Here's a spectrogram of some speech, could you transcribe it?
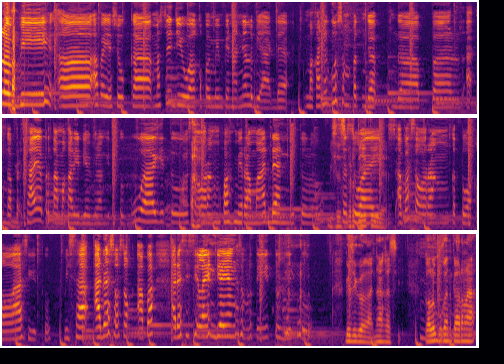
lebih eh, apa ya suka, maksudnya jiwa kepemimpinannya lebih ada. Makanya gue sempet nggak nggak per ah, nggak percaya pertama kali dia bilang gitu ke gue gitu, seorang Fahmi Ramadan gitu loh. Bisa Sesuai itu ya? apa seorang ketua kelas gitu. Bisa ada sosok apa, ada sisi lain dia yang seperti itu gitu. Gue juga gak nyangka sih. Kalau bukan karena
